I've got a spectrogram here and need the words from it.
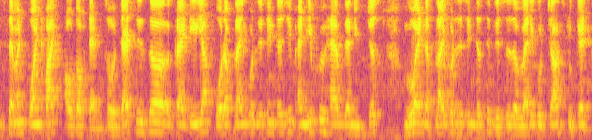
7.5 out of 10. So that is the criteria for applying for this internship. And if you have then you just go and apply for this internship. This is a very good chance to get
